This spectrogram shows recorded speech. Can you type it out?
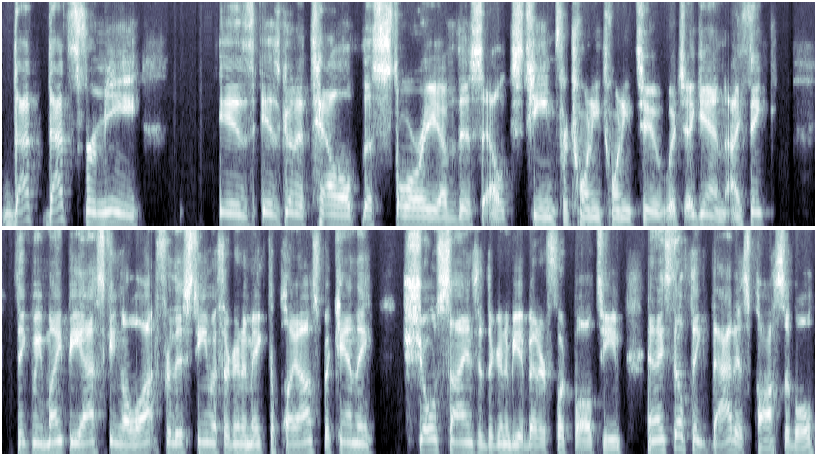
that that's for me is is going to tell the story of this elks team for 2022 which again i think think we might be asking a lot for this team if they're going to make the playoffs but can they show signs that they're going to be a better football team? And i still think that is possible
